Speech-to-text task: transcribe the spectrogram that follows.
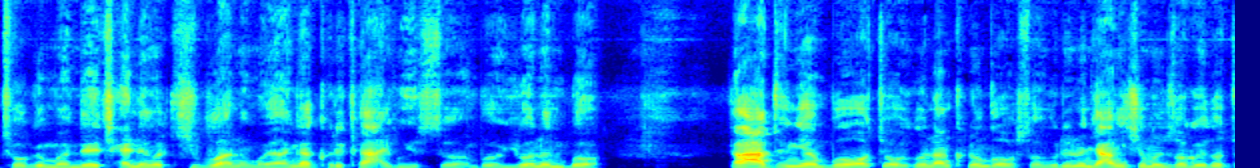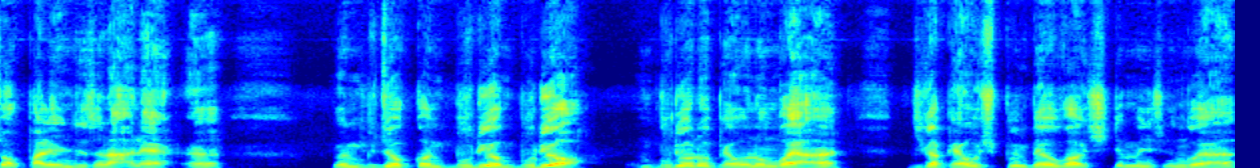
저기 뭐 내 재능을 기부하는 거야. 그러니까 그렇게 알고 있어. 뭐 이거는 뭐 나중에 뭐 어쩌고 난 그런 거 없어. 우리는 양심을 속여도 쪽팔리는 짓은 안 해. 어? 이건 무조건 무료 무료 무료로 배우는 거야. 네가 배우고 싶으면 배우고 싫으면 싫은 거야.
